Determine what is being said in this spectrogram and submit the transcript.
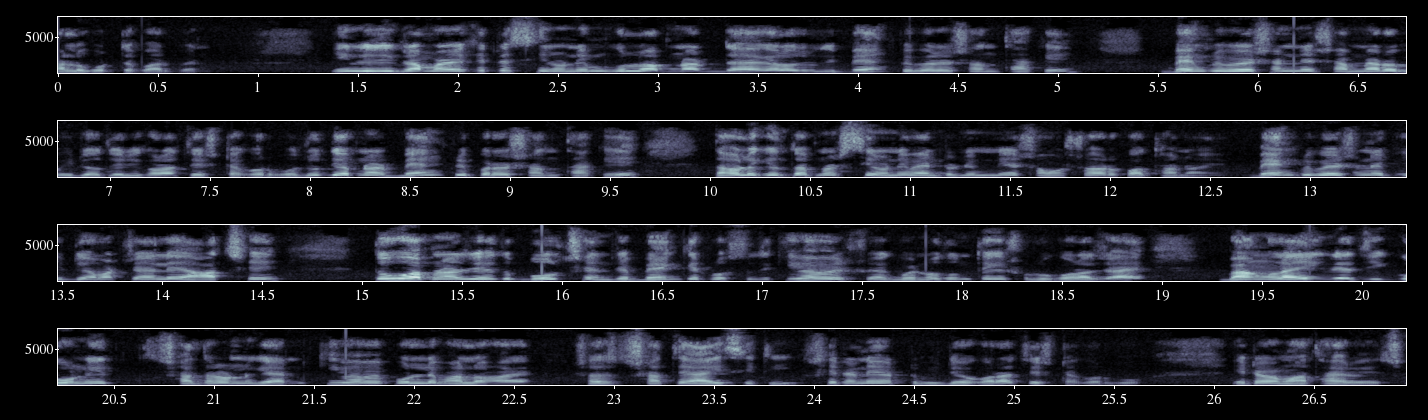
ভালো করতে পারবেন। ইংরেজি গ্রামারের ক্ষেত্রে সিনোনিমগুলো আপনার দেখা গেল যদি ব্যাংক প্রিপারেশন থাকে ব্যাংক প্রিপারেশন নিয়ে সামনে আরও ভিডিও তৈরি করার চেষ্টা করব। যদি আপনার ব্যাংক প্রিপারেশন থাকে, তাহলে কিন্তু আপনার সিনোনিম অ্যান্টোনিম নিয়ে সমস্যা হওয়ার কথা নয়। ব্যাংক প্রিপারেশনের ভিডিও আমার চ্যানেলে আছে। তবু আপনারা যেহেতু বলছেন যে ব্যাংকের প্রস্তুতি কীভাবে একবার নতুন থেকে শুরু করা যায়, বাংলা, ইংরেজি, গণিত, সাধারণ জ্ঞান কীভাবে পড়লে ভালো হয়, সাথে আইসিটি, সেটা নিয়ে একটা ভিডিও করার চেষ্টা করব। এটা আমার মাথায় রয়েছে।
